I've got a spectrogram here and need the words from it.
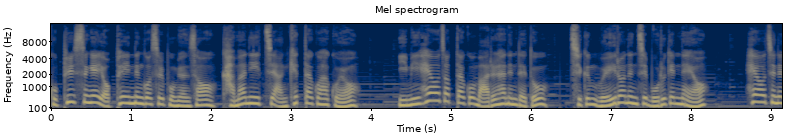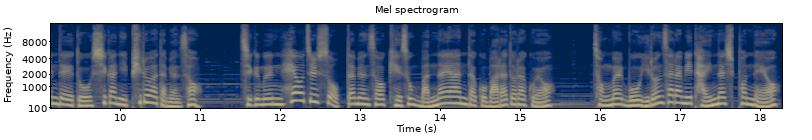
고필승의 옆에 있는 것을 보면서 가만히 있지 않겠다고 하고요. 이미 헤어졌다고 말을 하는데도 지금 왜 이러는지 모르겠네요. 헤어지는 데에도 시간이 필요하다면서 지금은 헤어질 수 없다면서 계속 만나야 한다고 말하더라고요. 정말 뭐 이런 사람이 다 있나 싶었네요.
